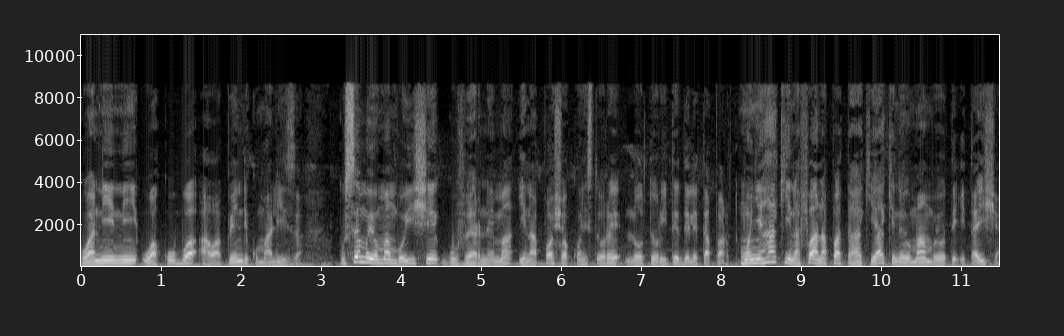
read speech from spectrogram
Kwa nini wakubwa hawapendi kumaliza kusema hiyo mambo ishe? Guvernema inapashwa kuinstore l'autorite de l'etat partout. Mwenye haki inafaa anapata haki yake, na hiyo mambo yote itaisha.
